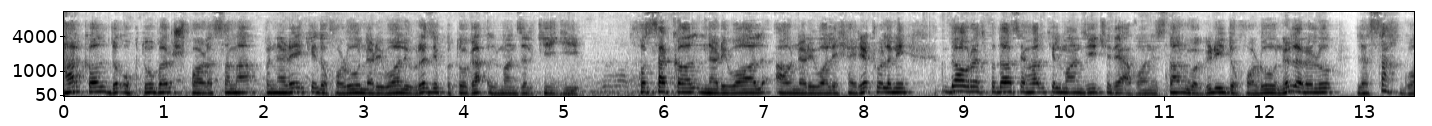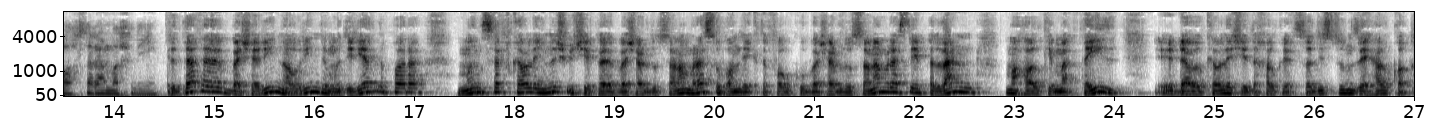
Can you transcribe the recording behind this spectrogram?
هر کال د اکتوبر 14مه په نړۍ کې د خوړو نړیوالې ورځې په توګه لمانځل کیږي خو سږکال نړیوال او نړیوالې خیریه ټولنې دا ورځ په داسې حال کې لمانځي چې د افغانستان وګړي د خوړو نه لرلو له سخت ګواښ سره مخ دي. د دغه بشري ناورین د مدیریت لپاره موږ صرف کولی نه شو چې په بشردوستانه مرستو باندې اکتفا وکړو، بشردوستانه مرستې په لنډ مهال کې مقطعي ډول کولی شي د خلکو اقتصادي ستونزې حل کړي،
